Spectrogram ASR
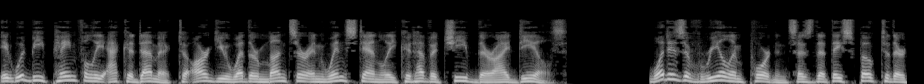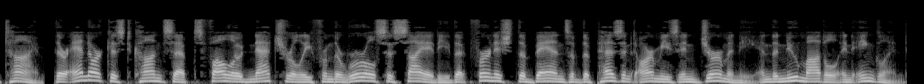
It would be painfully academic to argue whether Müntzer and Winstanley could have achieved their ideals. What is of real importance is that they spoke to their time, their anarchist concepts followed naturally from the rural society that furnished the bands of the peasant armies in Germany and the new model in England.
